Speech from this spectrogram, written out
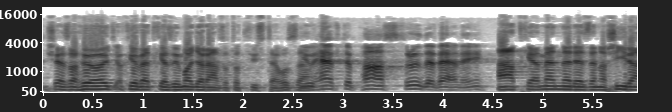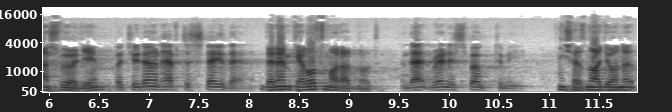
és ez a hölgy a következő magyarázatot fűzte You hozzá. have to pass through the valley, Át kell menned ezen a sírás völgyén, but you don't have to stay there. de nem kell ott maradnod. And that really spoke to me. És ez nagyon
